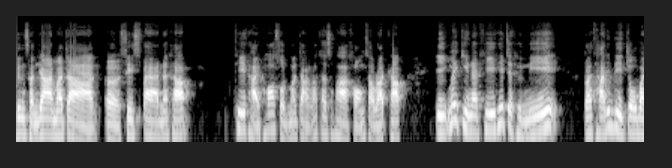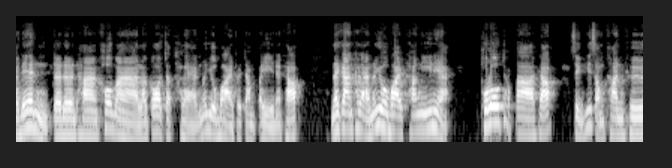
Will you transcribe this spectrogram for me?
ดึงสัญญาณมาจากเอ่อ C-SPAN นะครับ ที่ถ่ายทอดสดมาจากรัฐสภาของสหรัฐครับ อีกไม่กี่นาทีที่จะถึงนี้ประธานที่ปดีโจไบเดนจะเดินทางเข้ามา แล้วก็จะแถลงนโยบายประจำปีนะครับ ในการแถลงนโยบายครั้งนี้เนี่ยทั่วโลกจับตาครับ สิ่งที่สำคัญคือ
